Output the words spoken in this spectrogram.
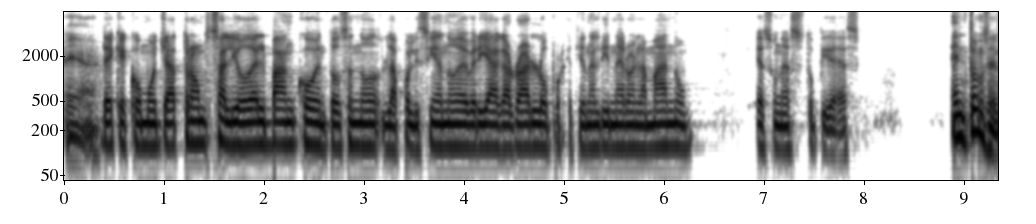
de que como ya Trump salió del banco, entonces no, la policía no debería agarrarlo porque tiene el dinero en la mano. Es una estupidez. Entonces,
